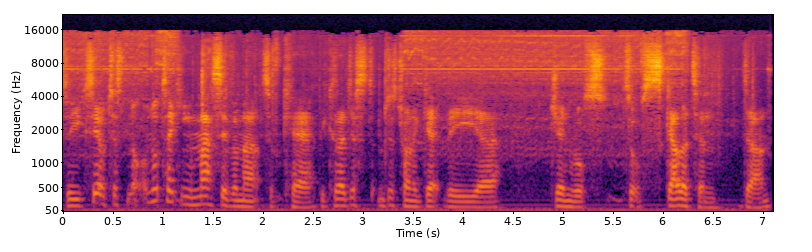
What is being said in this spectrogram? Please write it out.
So you can see I'm just not I'm not taking massive amounts of care because I just I'm just trying to get the uh, general sort of skeleton done.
